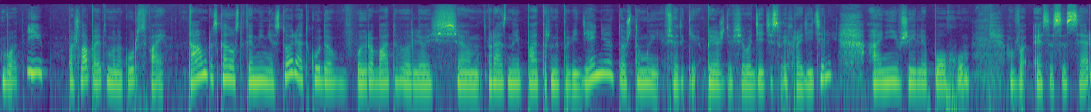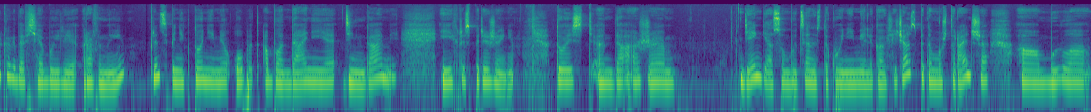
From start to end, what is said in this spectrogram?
Вот. И пошла поэтому на курс ФАИ. Там рассказывалась такая мини-история, откуда вырабатывались эм, разные паттерны поведения, то, что мы все таки прежде всего дети своих родителей, они жили эпоху в СССР, когда все были равны, в принципе, никто не имел опыт обладания деньгами и их распоряжения. То есть э, даже деньги особую ценность такую не имели, как сейчас, потому что раньше а, было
